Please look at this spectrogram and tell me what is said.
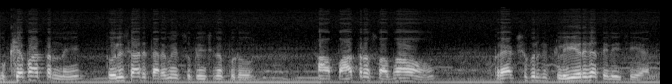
ముఖ్య పాత్రని తొలిసారి తెర మీద చూపించినప్పుడు ఆ పాత్ర స్వభావం ప్రేక్షకులకి క్లియర్గా తెలియచేయాలి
